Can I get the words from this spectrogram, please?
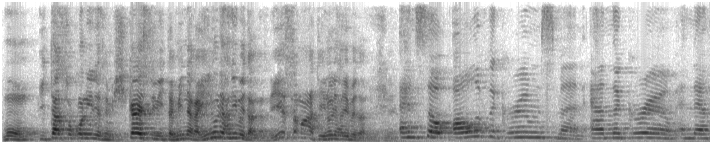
もういたそこにですね控室にいたみんなが祈り始めたんですねイエス様って祈り始めたんですね And so all of the groomsmen and the groom and the,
